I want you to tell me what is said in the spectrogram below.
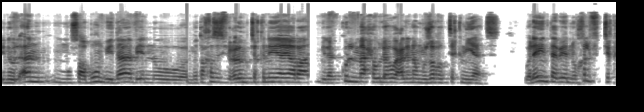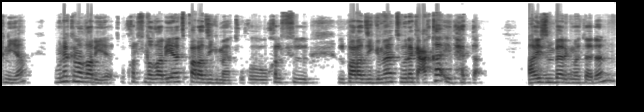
لأنه الآن مصابون بدا بأنه المتخصص في العلوم التقنية يرى إلى كل ما حوله على أنه مجرد تقنيات. ولا ينتبه أنه خلف التقنية هناك نظريات وخلف نظريات باراديغمات وخلف الباراديغمات هناك عقائد حتى. هايزنبرغ مثلا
